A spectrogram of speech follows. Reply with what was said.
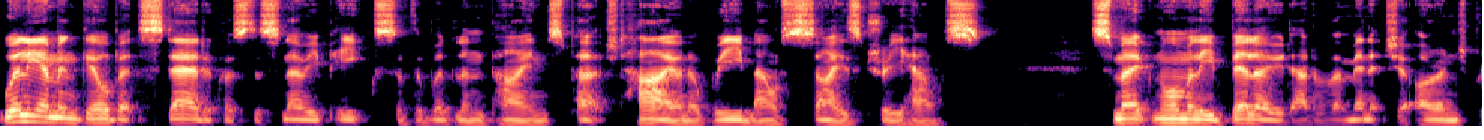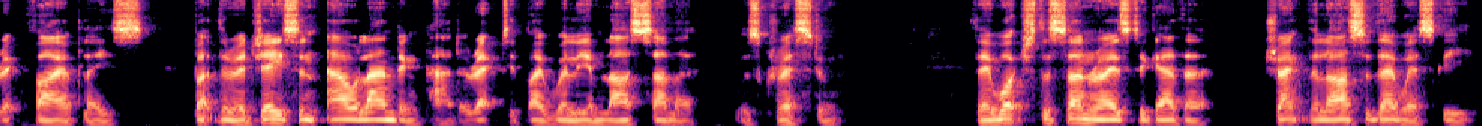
William and Gilbert stared across the snowy peaks of the woodland pines perched high on a wee mouse sized treehouse. Smoke normally billowed out of a miniature orange brick fireplace, but the adjacent owl landing pad erected by William last summer was crystal. They watched the sunrise together, drank the last of their whiskey,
